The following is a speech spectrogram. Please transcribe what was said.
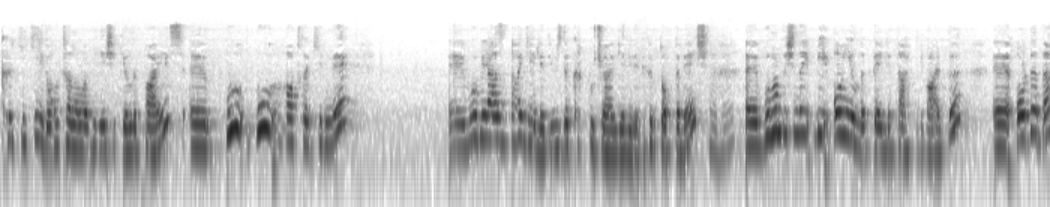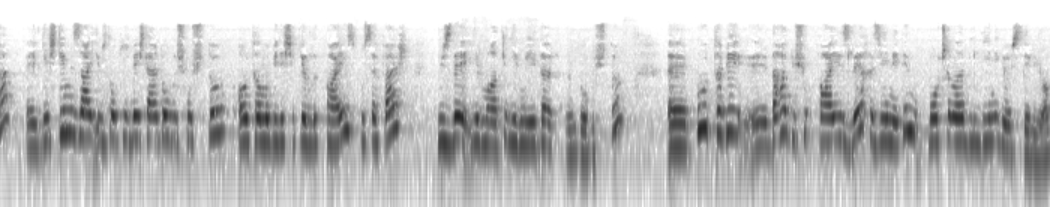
42 idi ortalama bileşik yıllık faiz. E, bu, bu haftakinde e, bu biraz daha geriledi. Yüzde 40,5'a geriledi. 40.5. E, bunun dışında bir 10 yıllık devlet tahvili vardı. E, orada da e, geçtiğimiz ay yüzde 35'lerde oluşmuştu. Ortalama bileşik yıllık faiz bu sefer yüzde 26-27 arasında oluştu. E, bu tabii e, daha düşük faizle hazinenin borçlanabildiğini gösteriyor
